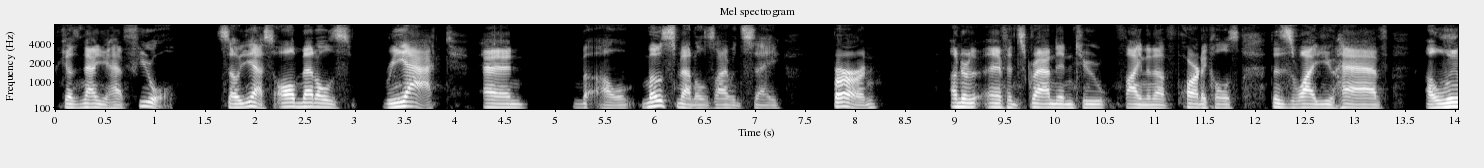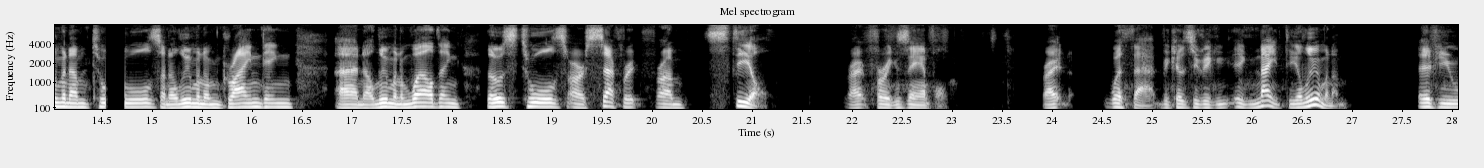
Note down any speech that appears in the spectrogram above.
because now you have fuel. So yes, all metals react and uh, most metals I would say burn under if it's ground into fine enough particles. This is why you have aluminum tools and aluminum grinding and aluminum welding, those tools are separate from steel, right? For example. right? With that, because you can ignite the aluminum. If you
